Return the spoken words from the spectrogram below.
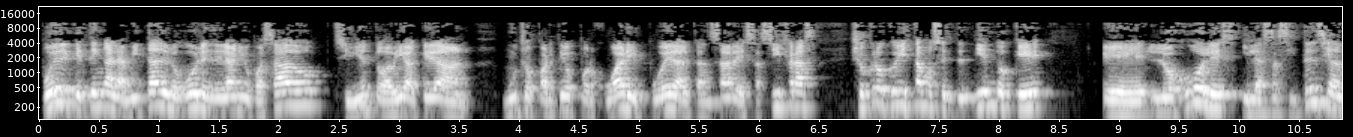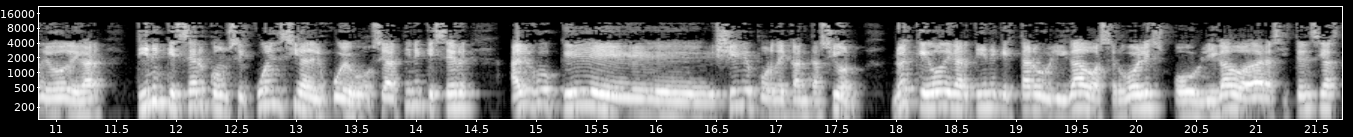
puede que tenga la mitad de los goles del año pasado, si bien todavía quedan muchos partidos por jugar y puede alcanzar esas cifras, yo creo que hoy estamos entendiendo que eh, los goles y las asistencias de Odegar tiene que ser consecuencia del juego, o sea, tiene que ser algo que llegue por decantación. No es que Odegaard tiene que estar obligado a hacer goles o obligado a dar asistencias,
